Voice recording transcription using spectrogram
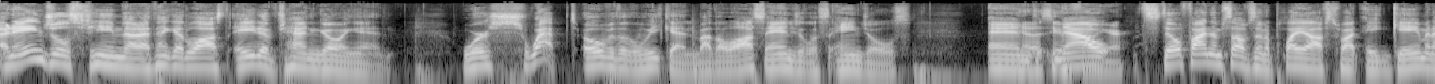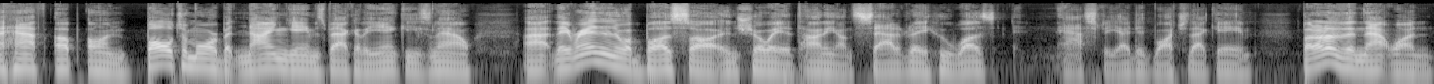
an Angels team that I think had lost eight of 10 going in, were swept over the weekend by the Los Angeles Angels. And Yeah, now funnier. still find themselves in a playoff spot, a game and a half up on Baltimore, but nine games back of the Yankees now. Uh, they ran into a buzzsaw in Shohei Ohtani on Saturday, who was nasty. I did watch that game. But other than that one,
